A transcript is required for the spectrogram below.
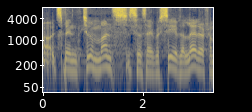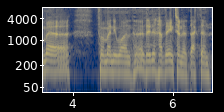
oh, it's been two months since I received a letter from uh, from anyone. Uh, they didn't have the internet back then.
